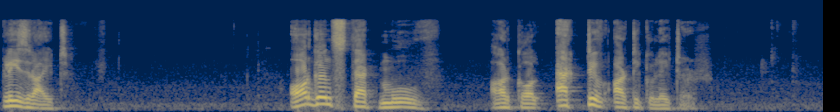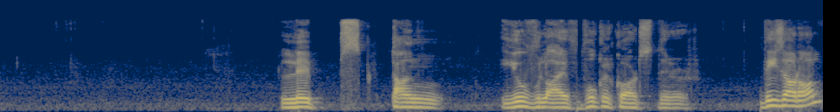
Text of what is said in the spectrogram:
Please write. Organs that move are called active articulator. Lips, tongue, uvula, vocal cords there. These are all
